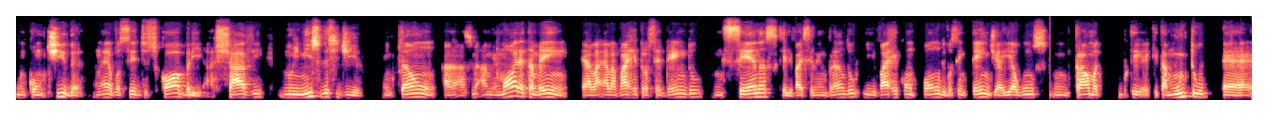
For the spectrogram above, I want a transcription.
incontida né? Você descobre a chave no início desse dia. Então, a, a, memória também ela, ela vai retrocedendo em cenas que ele vai se lembrando e vai recompondo, e você entende aí alguns um trauma que está muito é,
